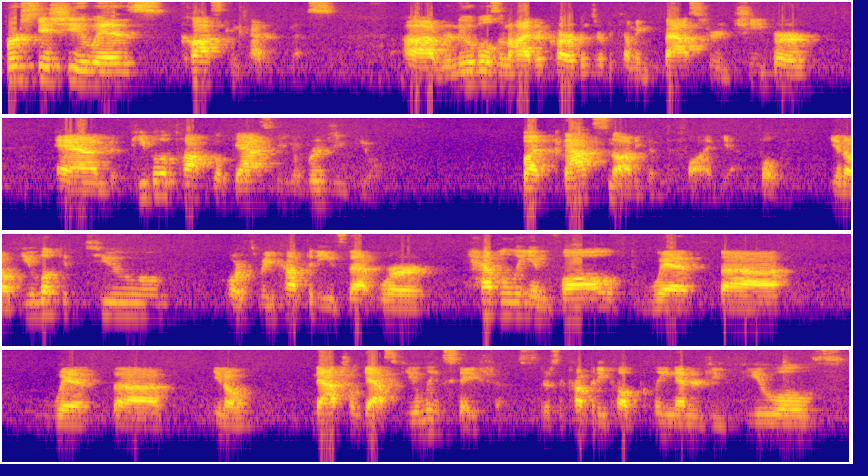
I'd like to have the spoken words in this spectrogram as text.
First issue is cost competitiveness. Uh, renewables and hydrocarbons are becoming faster and cheaper, and people have talked about gas being a bridging fuel. But that's not even defined yet fully. You know, if you look at two or three companies that were heavily involved with uh, with uh, you know natural gas fueling stations. There's a company called Clean Energy Fuels.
